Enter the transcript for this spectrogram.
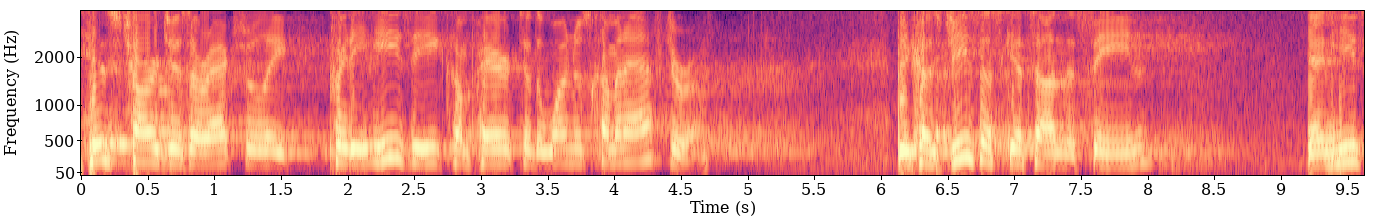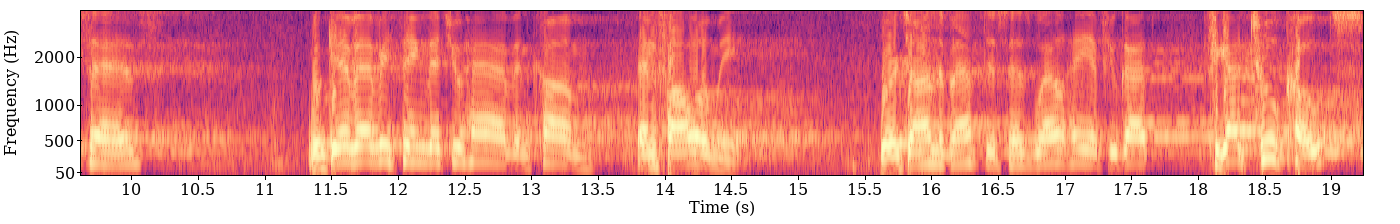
his charges are actually pretty easy compared to the one who's coming after him. Because Jesus gets on the scene and he says, Well, give everything that you have and come and follow me. Where John the Baptist says, Well, hey, if you got if you got two coats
